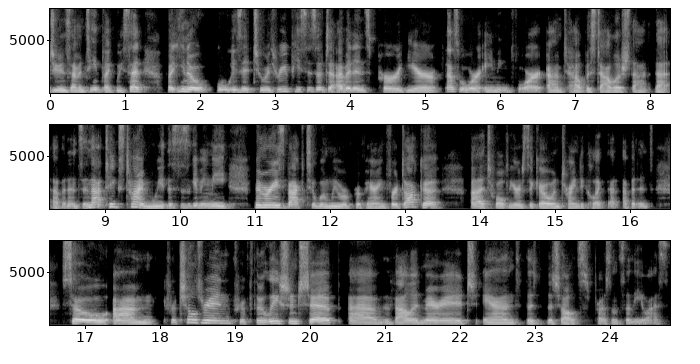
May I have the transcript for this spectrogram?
June 17th, like we said. But, you know, is it two or three pieces of evidence per year? That's what we're aiming for um, to help establish that, that evidence. And that takes time. We This is giving me memories back to when we were preparing for DACA uh, 12 years ago and trying to collect that evidence. So um, for children, proof of the relationship, uh, valid marriage, and the, the child's presence in the US.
